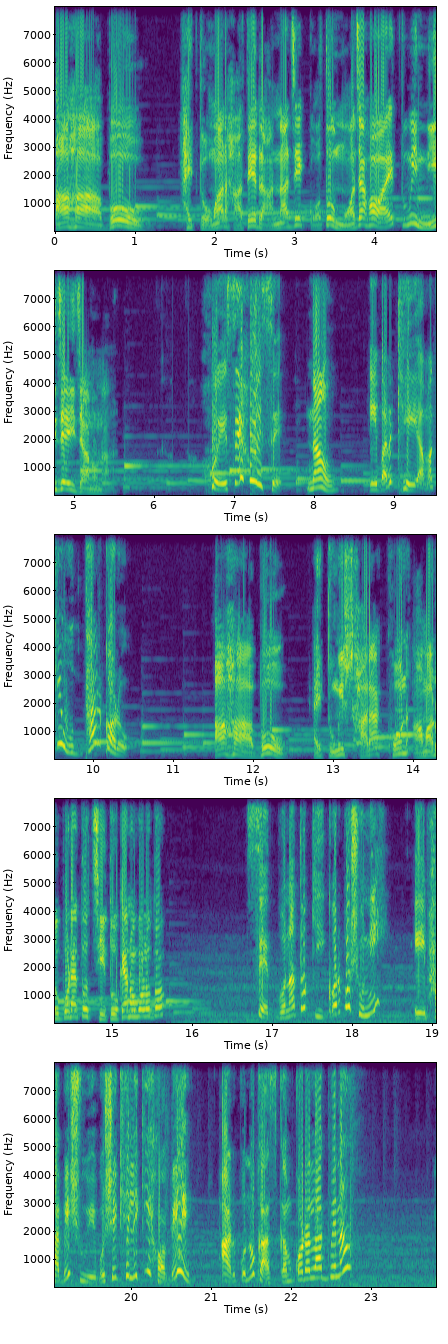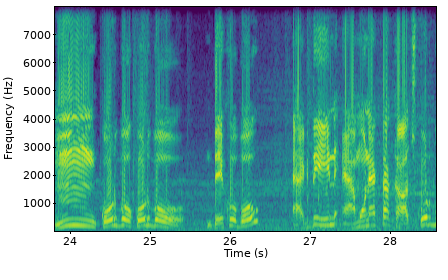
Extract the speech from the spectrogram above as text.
আহা বউ। হাই তোমার হাতে রান্না যে কত মজা হয় তুমি নিজেই জানো না। হয়েছে হয়েছে। নাও এবার খেয়ে আমাকে উদ্ধার করো। আহা বউ। এই তুমি সারাক্ষণ আমার উপর এত চেতো কেন বলো তো? সেদবো না তো কি করব শুনি? এভাবে শুয়ে বসে খেলে কি হবে? আর কোনো কাজ কাম করা লাগবে না? হুম, করব করব। দেখো বউ, একদিন এমন একটা কাজ করব,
